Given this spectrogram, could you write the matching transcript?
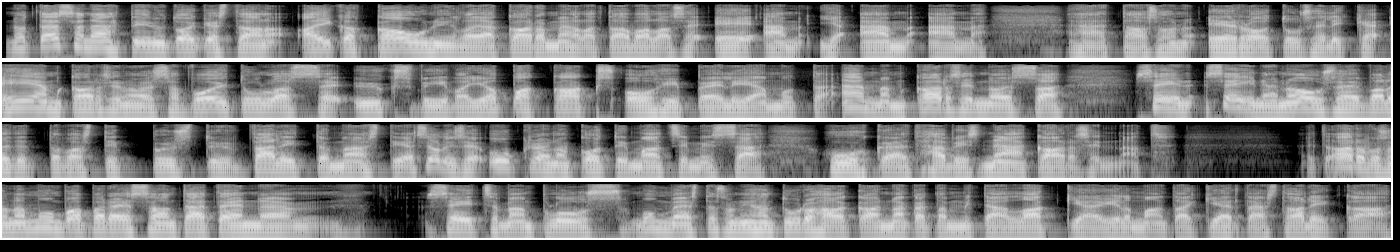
No tässä nähtiin nyt oikeastaan aika kauniilla ja karmealla tavalla se EM- ja MM-tason erotus. Eli EM-karsinoissa voi tulla se 1- jopa kaksi ohipeliä, mutta MM-karsinnoissa seinä nousee valitettavasti pystyy välittömästi. Ja se oli se Ukraina kotimatsi, missä huuhkajat hävisi nämä karsinnat. Et arvosana mun papereissa on täten 7 plus. Mun mielestä se on ihan turha alkaa nakata mitään lakkia ilmaan tai kiertää stadikkaa,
